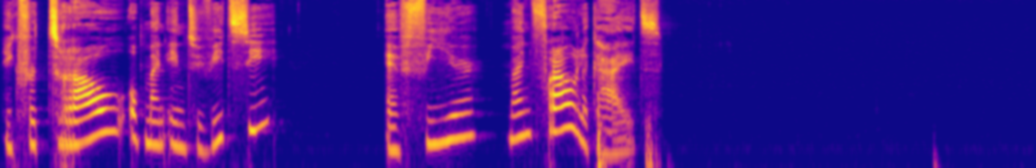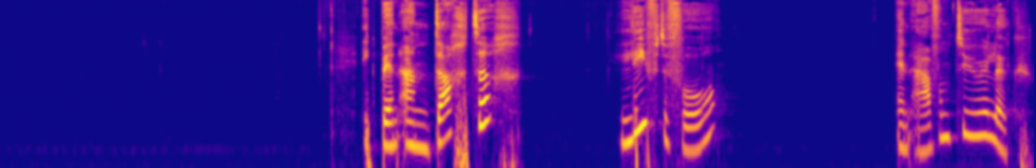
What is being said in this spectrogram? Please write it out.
Ik vertrouw op mijn intuïtie en vier mijn vrouwelijkheid. Ik ben aandachtig, liefdevol en avontuurlijk.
